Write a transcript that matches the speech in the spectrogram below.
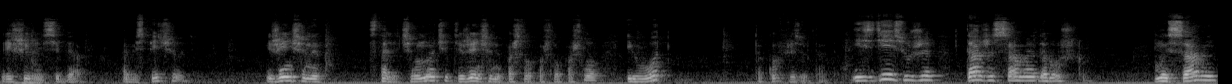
решили себя обеспечивать. И женщины стали челночить, и женщины пошло, пошло, пошло. И вот таков результат. И здесь уже та же самая дорожка. Мы сами,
